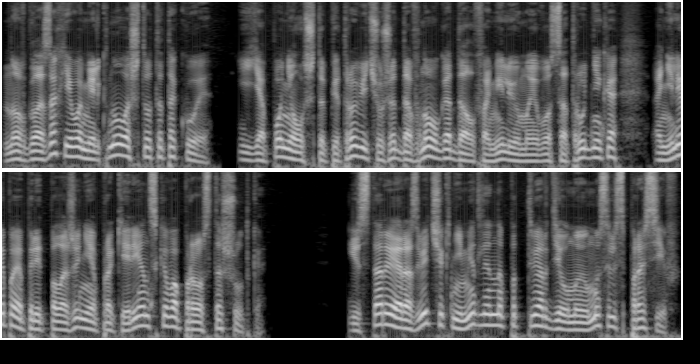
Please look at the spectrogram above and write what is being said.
Но в глазах его мелькнуло что-то такое, и я понял, что Петрович уже давно угадал фамилию моего сотрудника, а нелепое предположение про Керенского просто шутка. И старый разведчик немедленно подтвердил мою мысль, спросив.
